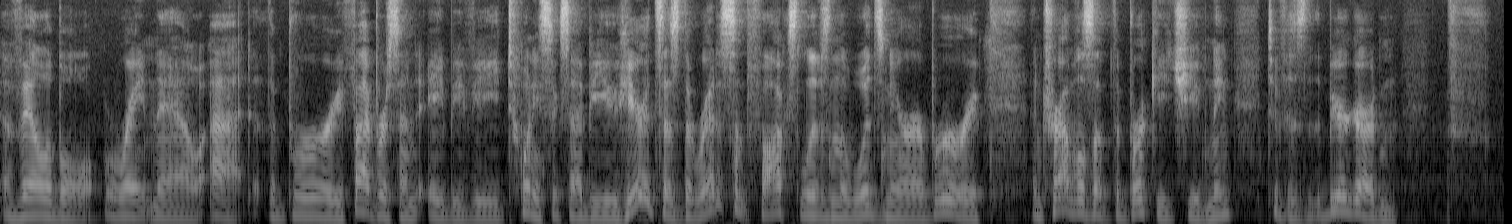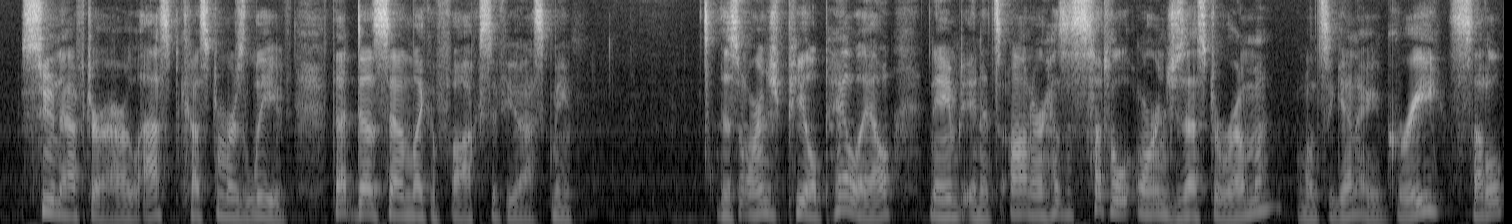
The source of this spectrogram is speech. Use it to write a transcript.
available right now at the brewery. 5% ABV, 26 IBU. Here it says the Reticent Fox lives in the woods near our brewery and travels up the brook each evening to visit the beer garden soon after our last customers leave. That does sound like a fox, if you ask me. This orange peel pale ale, named in its honor, has a subtle orange zest aroma. Once again, I agree, subtle,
